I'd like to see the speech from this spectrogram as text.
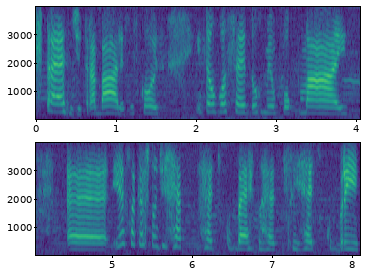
estresse, de, de, trabalho, essas coisas. Então você dormir um pouco mais. É, e essa questão de redescoberta, se redescobrir,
